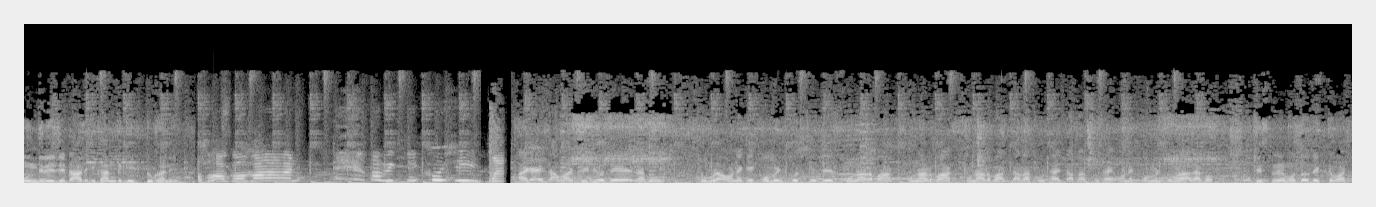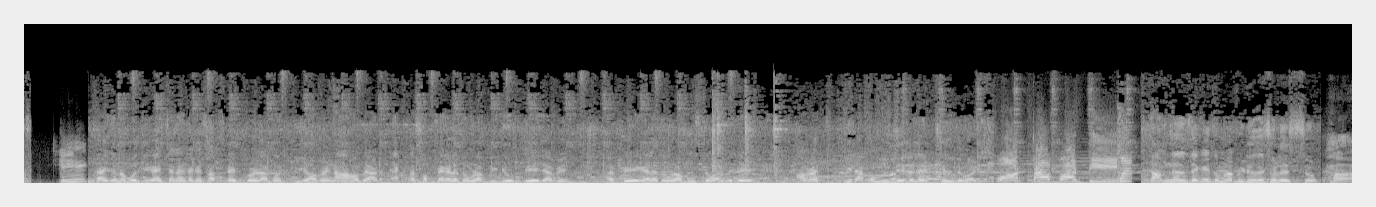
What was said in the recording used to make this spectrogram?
মন্দিরে যেটা আর এখান থেকে একটুখানি। ভগবান আমি কি খুশি? আর গাইস আমার ভিডিওতে দেখো তোমরা অনেকেই কমেন্ট করছ যে সোনার বাঁক সোনার বাঁক সোনার বাঁক দাদা কোথায় দাদা কোথায়? অনেক কমেন্ট তোমরা দেখো ডিসপ্লের মধ্যেও দেখতে পাচ্ছ। তাই জন্য বলছি গাইস চ্যানেলটাকে সাবস্ক্রাইব করে রাখো কি হবে না হবে আর একটা সপ্তাহ গেলে তোমরা ভিডিও পেয়ে যাবে। আর পেয়ে গেলে তোমরা বুঝতে পারবে যে আমরা কীরকম লেভেলের খেলতে পারি। সামনে দেখেই তোমরা ভিডিওতে চলে এসছো। হ্যাঁ।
